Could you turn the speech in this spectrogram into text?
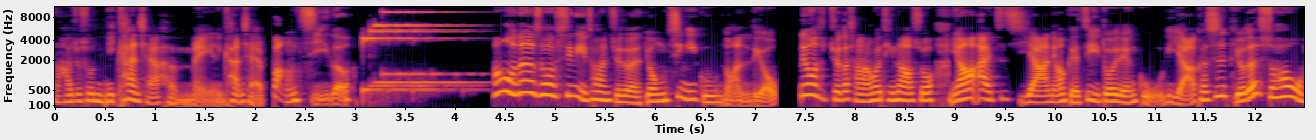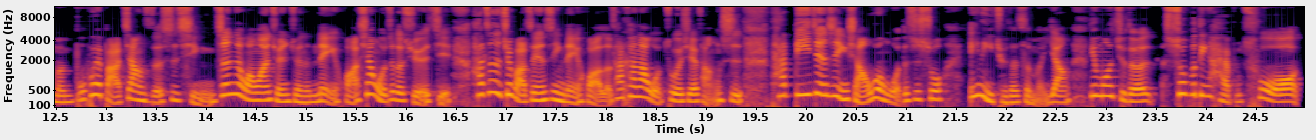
然后就说你看起来很美，你看起来棒极了。然后我那个时候心里突然觉得涌进一股暖流。因为我觉得常常会听到说你要爱自己啊，你要给自己多一点鼓励啊。可是有的时候我们不会把这样子的事情真的完完全全的内化。像我这个学姐，她真的就把这件事情内化了。她看到我做一些尝试，她第一件事情想要问我的是说：“诶，你觉得怎么样？你有没有觉得说不定还不错哦？”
